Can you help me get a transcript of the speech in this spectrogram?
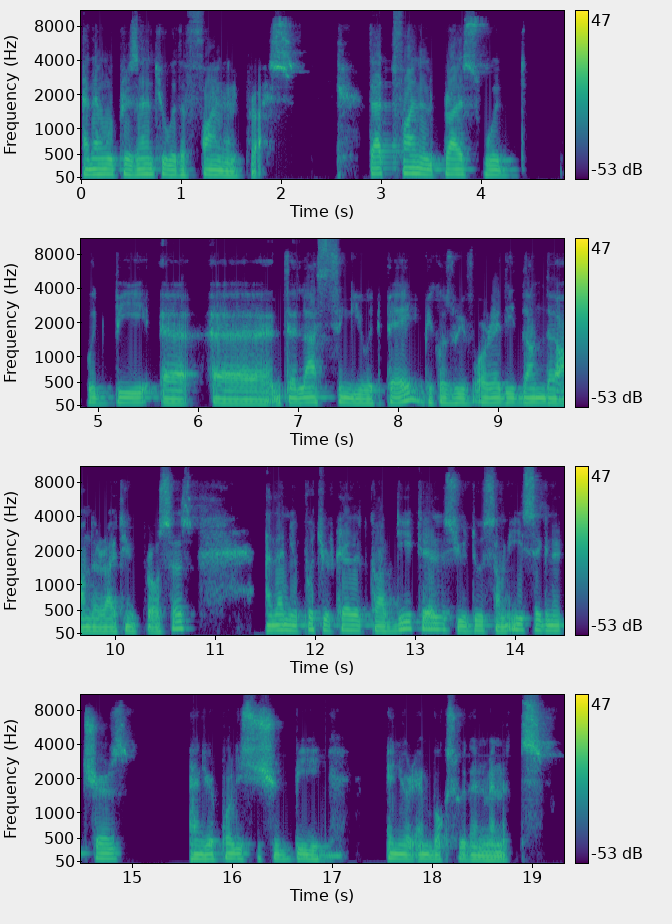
and then we'll present you with a final price. That final price would would be uh, uh, the last thing you would pay because we've already done the underwriting process and then you put your credit card details, you do some e-signatures, and your policy should be in your inbox within minutes.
